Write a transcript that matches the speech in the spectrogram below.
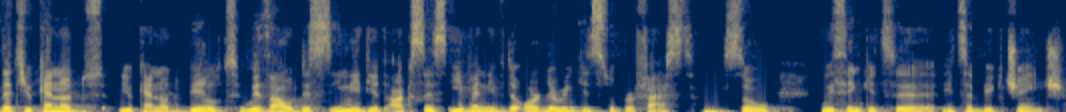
that you cannot you cannot build without this immediate access even if the ordering is super fast. So we think it's a it's a big change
